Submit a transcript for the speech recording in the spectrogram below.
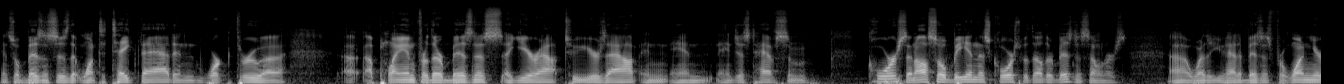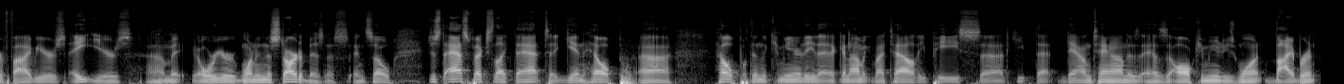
And so businesses that want to take that and work through a a a plan for their business a year out, two years out, and and and just have some course and also be in this course with other business owners. Uh, whether you had a business for one year, five years, eight years, um, or you're wanting to start a business, and so just aspects like that to again help uh, help within the community that economic vitality piece uh, to keep that downtown as, as all communities want vibrant.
